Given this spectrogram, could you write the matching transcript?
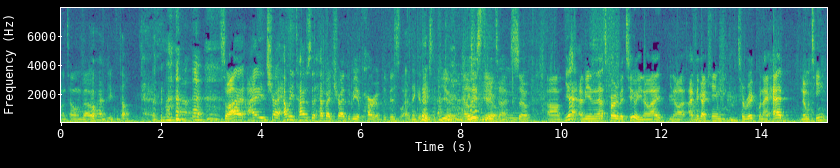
want to tell them about? Go ahead. You can tell. So I, I try. How many times have I tried to be a part of the Biz Lab? I think at least a few. at least three times. So, um, yeah, I mean, and that's part of it too. You know, I, you know, I think I came to Rick when I had no team.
